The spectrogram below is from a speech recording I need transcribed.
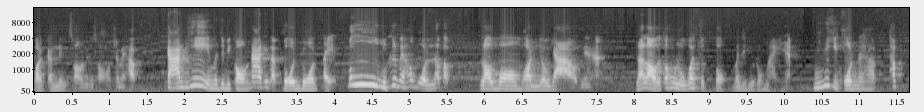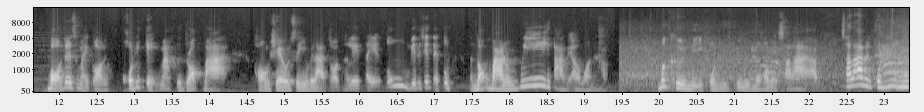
บอลกัน 1 2 1 2 ใช่ไหมครับ การที่มันจะมีกองหน้าที่แบบโดนโยนเตะตู้มขึ้นไปข้างบนแล้วแบบเรามองบอลยาวๆเนี่ยฮะ แล้วเราต้องรู้ว่าจุดตกมันจะอยู่ตรงไหนเนี่ยมีไม่กี่คนนะครับ ถ้าบอกด้เลยสมัยก่อนคนที่เก่งมากคือดร็อกบาร์ของเชลซีเวลาจอร์เทเลเตะตู้มวิทชิเตะตู้มมันดร็อกบาร์แล้ววิ่งตามไปเอาบอลนะครับ เมื่อคืนมีอีกคนคือโมฮัมเหม็ดซาร่าห์ครับซาร่าห์เป็นคนที่รู้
